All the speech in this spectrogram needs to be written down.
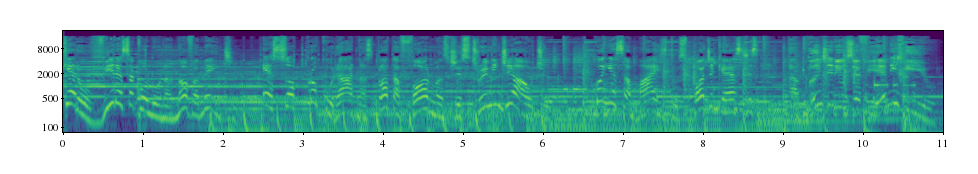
Quer ouvir essa coluna novamente? É só procurar nas plataformas de streaming de áudio. Conheça mais dos podcasts da Band News FM Rio.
